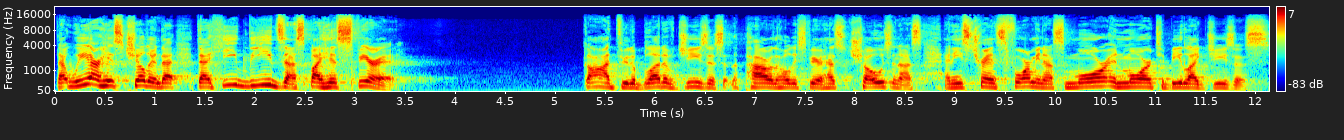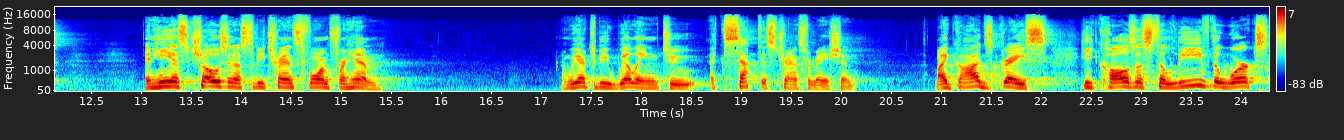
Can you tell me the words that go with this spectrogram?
that we are His children, that, that He leads us by His Spirit. God, through the blood of Jesus and the power of the Holy Spirit, has chosen us, and He's transforming us more and more to be like Jesus. And He has chosen us to be transformed for Him. And we are to be willing to accept this transformation. By God's grace, He calls us to leave the works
